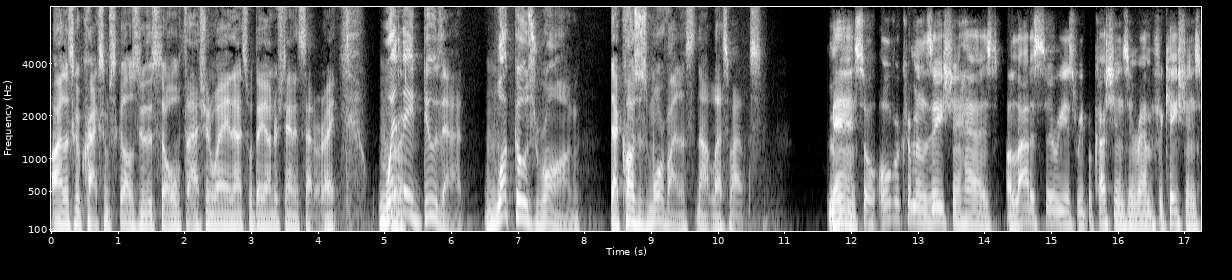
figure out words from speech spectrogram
All right, let's go crack some skulls, do this the old-fashioned way, and that's what they understand, et cetera, right? When right. they do that, what goes wrong that causes more violence, not less violence? Man, so overcriminalization has a lot of serious repercussions and ramifications.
